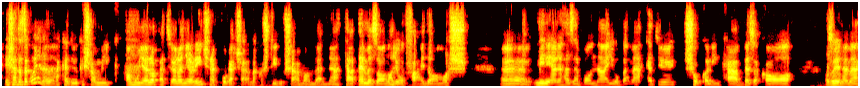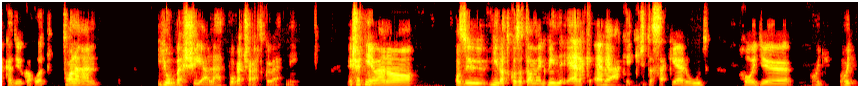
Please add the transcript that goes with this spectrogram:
És hát ezek olyan emelkedők is, amik amúgy alapvetően annyira nincsenek Pogacsárnak a stílusában benne. Tehát nem ez a nagyon fájdalmas, minél nehezebb, annál jobb emelkedő, sokkal inkább ezek a, az olyan emelkedők, ahol talán jobb eséllyel lehet Pogacsárt követni. És hát nyilván a, az ő nyilatkozata meg minden, erre, erre áll egy kicsit a szekér úgy, hogy, hogy, hogy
